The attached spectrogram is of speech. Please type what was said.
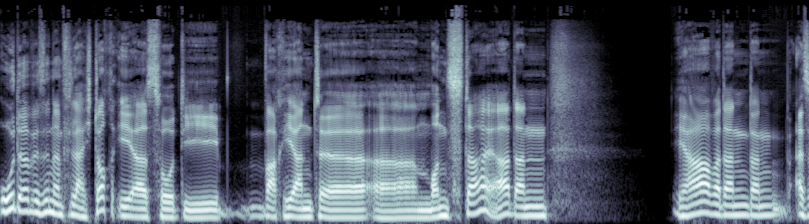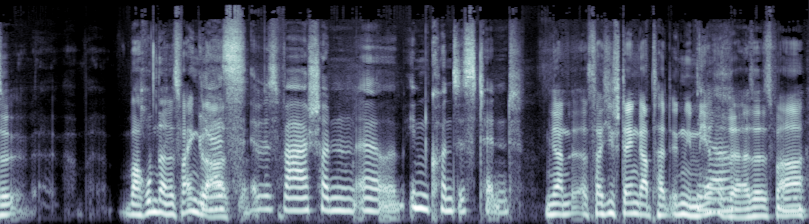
Oder wir sind dann vielleicht doch eher so die Variante äh, Monster, ja, dann ja, aber dann, dann, also warum dann das Weinglas? Ja, es, es war schon äh, inkonsistent. Ja, solche Stellen gab es halt irgendwie mehrere. Ja. Also es war, mhm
